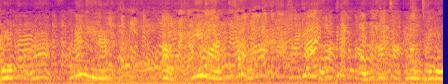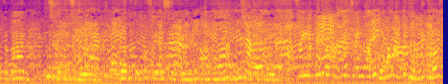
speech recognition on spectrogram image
เดี๋ยวแม่บอกว่าแม่มีนะอ้าวนี่ ถือว่าไม่ได้กระเป๋านะคะจากเงินชัยโยกลับบ้าน ผู้ชายมีไฟเดินมาถึงก็ไฟเสียบตรงนี้ผู้ชายมีไฟใครยังไม่ได้กระเป๋าเงินชัยโยที่ถือว่ามาไม่ถึงนะคะโอเค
